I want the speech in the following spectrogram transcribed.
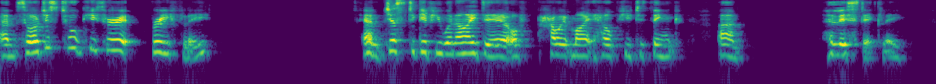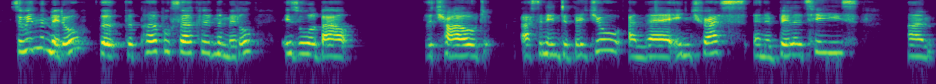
Um, so I'll just talk you through it briefly, um, just to give you an idea of how it might help you to think um, holistically. So in the middle, the, the purple circle in the middle is all about the child as an individual and their interests and abilities um,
